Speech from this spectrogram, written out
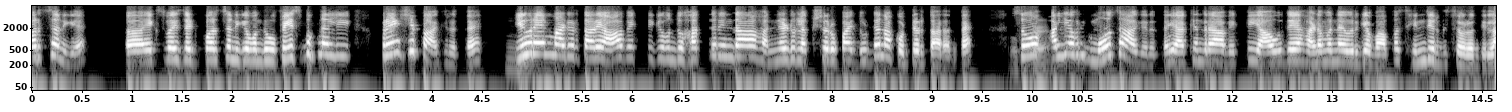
ಪರ್ಸನ್ಗೆ ಎಕ್ಸ್ ವೈ ಝೆಡ್ ಪರ್ಸನ್ಗೆ ಒಂದು ಫೇಸ್ಬುಕ್ನಲ್ಲಿ ಫ್ರೆಂಡ್ಶಿಪ್ ಆಗಿರುತ್ತೆ. ಇವ್ರ ಏನ್ ಮಾಡಿರ್ತಾರೆ? ಆ ವ್ಯಕ್ತಿಗೆ ಒಂದು ಹತ್ತರಿಂದ ಹನ್ನೆರಡು ಲಕ್ಷ ರೂಪಾಯಿ ದುಡ್ಡನ್ನ ಕೊಟ್ಟಿರ್ತಾರಂತೆ. ಸೊ ಅಲ್ಲಿ ಅವ್ರಿಗೆ ಮೋಸ ಆಗಿರುತ್ತೆ. ಯಾಕಂದ್ರೆ ಆ ವ್ಯಕ್ತಿ ಯಾವುದೇ ಹಣವನ್ನ ಇವ್ರಿಗೆ ವಾಪಸ್ ಹಿಂದಿರುಗಿಸಿರೋದಿಲ್ಲ.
